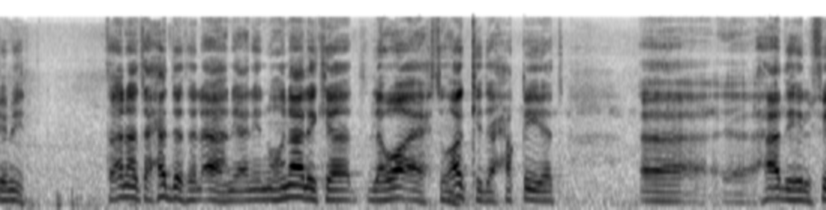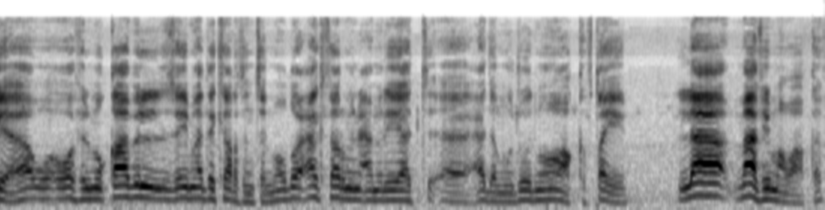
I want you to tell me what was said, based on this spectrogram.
جميل. فأنا أتحدث الآن يعني أنه هنالك لوائح تؤكد آه، هذه الفئة و- وفي المقابل زي ما ذكرت أنت الموضوع أكثر من عمليات آه، عدم وجود مواقف طيب لا ما في مواقف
